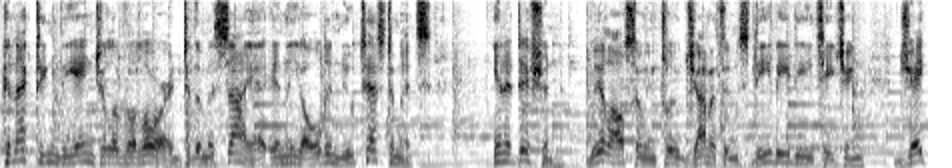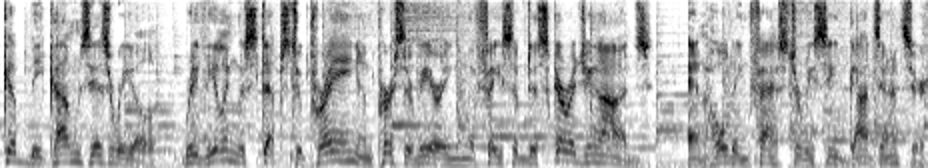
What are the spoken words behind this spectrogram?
connecting the angel of the Lord to the Messiah in the Old and New Testaments. In addition, we'll also include Jonathan's DVD teaching, Jacob Becomes Israel, revealing the steps to praying and persevering in the face of discouraging odds and holding fast to receive God's answer.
